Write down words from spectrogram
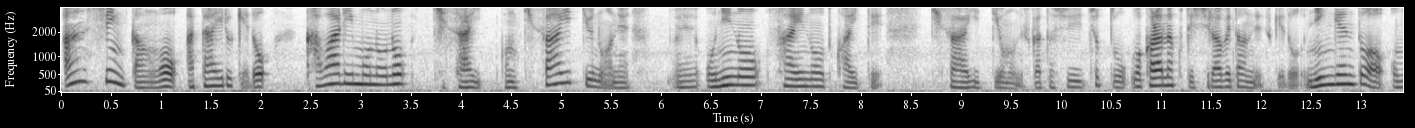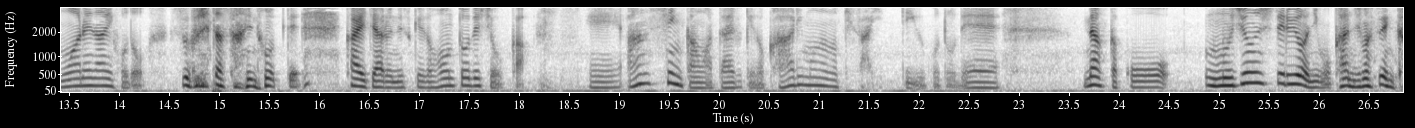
安心感を与えるけど変わり者の記載。この記載っていうのはね、えー、鬼の才能と書いて記載って読むんですか私ちょっとわからなくて調べたんですけど人間とは思われないほど優れた才能って 書いてあるんですけど本当でしょうか、えー、安心感を与えるけど変わり者の記載っていうことでなんかこう矛盾してるようにも感じませんか？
